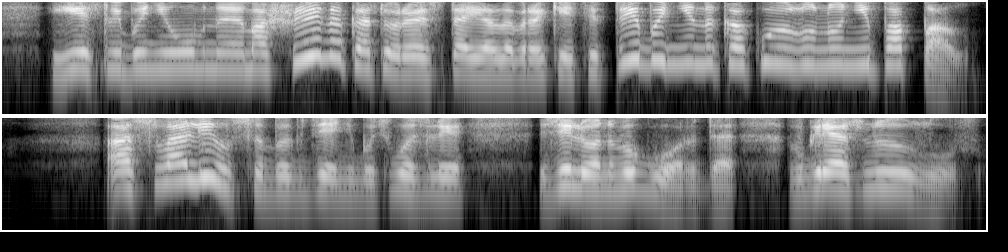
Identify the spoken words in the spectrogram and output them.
— Если бы не умная машина, которая стояла в ракете, ты бы ни на какую луну не попал, а свалился бы где-нибудь возле зеленого города в грязную лужу.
